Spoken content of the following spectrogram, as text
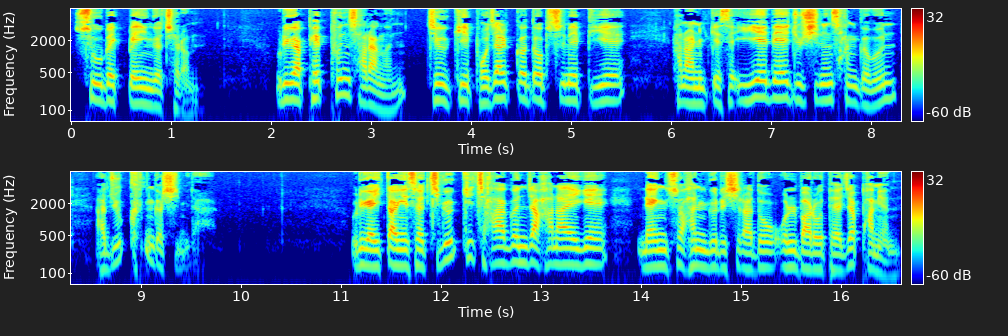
수백 배인 것처럼 우리가 베푼 사랑은 지극히 보잘 것 없음에 비해 하나님께서 이에 대해 주시는 상급은 아주 큰 것입니다. 우리가 이 땅에서 지극히 작은 자 하나에게 냉수 한 그릇이라도 올바로 대접하면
